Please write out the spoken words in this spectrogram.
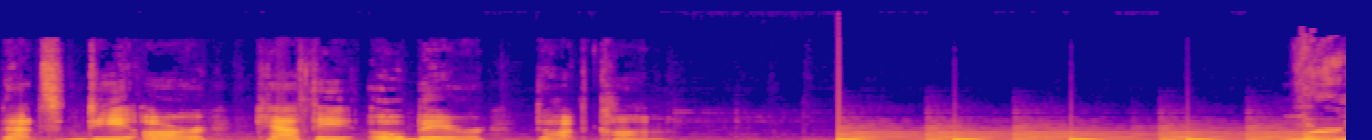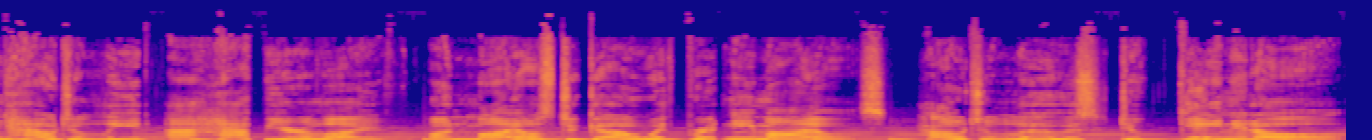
That's drkathyobear.com. Learn how to lead a happier life on Miles to Go with Brittany Miles. How to lose to gain it all.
